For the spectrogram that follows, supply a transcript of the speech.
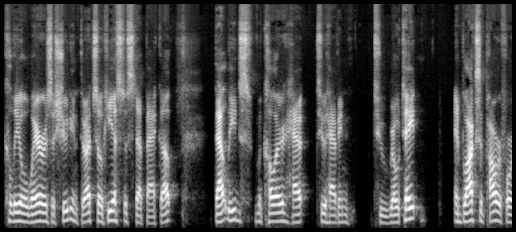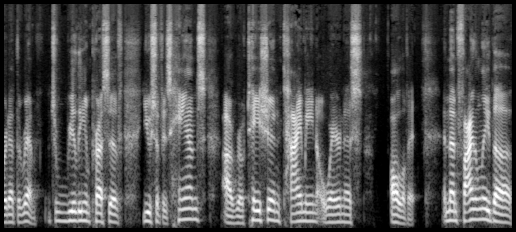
Kel'el Ware is a shooting threat, so he has to step back up. That leads McCullar ha- to having to rotate and blocks a power forward at the rim. It's a really impressive use of his hands, uh, rotation, timing, awareness, all of it. And then finally, the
